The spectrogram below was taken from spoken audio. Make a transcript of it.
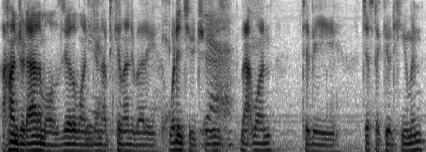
a hundred animals. The other one you didn't have to kill anybody. Wouldn't you choose Yeah. that one to be just a good human?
